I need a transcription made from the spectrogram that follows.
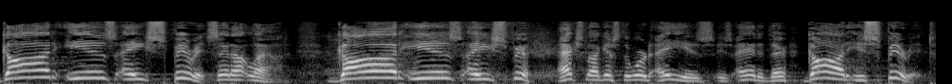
God is a spirit. Say it out loud. God is a spirit. Actually, I guess the word a is, is added there. God is spirit.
